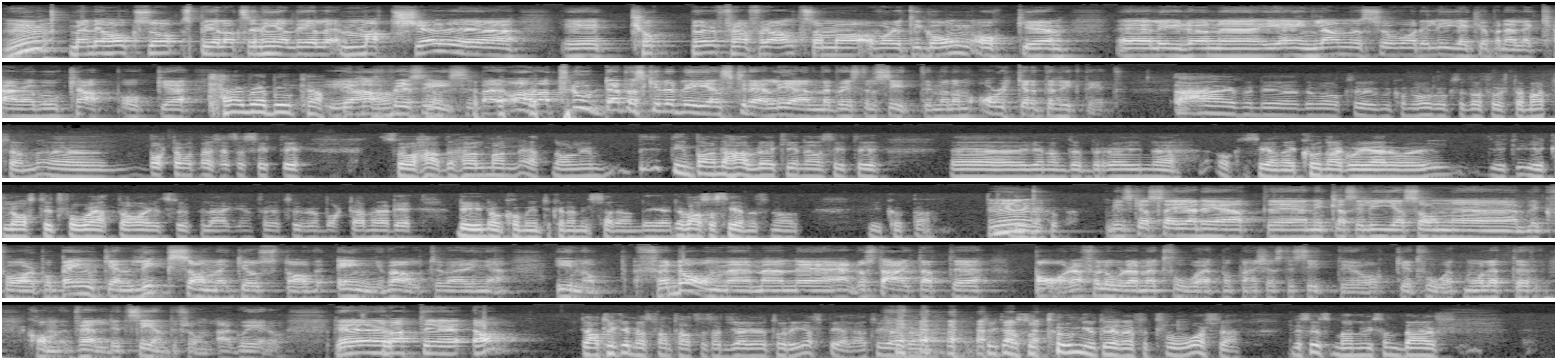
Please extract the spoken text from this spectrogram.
Mm, men det har också spelats en hel del matcher. Eh, Eh, kupper framförallt som har varit igång och eh, eh Lyren eh, i England så var det ligacupen eller Carabao Cup och... Eh, Carabao Cup! Ja, precis. Man, man trodde att det skulle bli en skräll igen med Bristol City, men de orkade inte riktigt. Nej, men det, det var också, jag kommer ihåg också att det var första matchen. Eh, borta mot Manchester City så hade, höll man 1-0 en bit in på andra halvlek innan City eh, genom De Bruyne och senare Kun Agüero gick, gick loss till 2-1 och har ett superläge inför returen borta. Men det, det, de kommer inte kunna missa den. Det, det var alltså semifinal i cupen. Mm. Vi ska säga det att eh, Niklas Eliasson eh, blir kvar på bänken, liksom Gustav Engvall. Tyvärr inga inhopp för dem, men eh, ändå starkt att eh, bara förlora med 2-1 mot Manchester City och 2-1 målet eh, kom väldigt sent ifrån Agüero. Det har varit, eh, ja. Jag tycker det är mest fantastiskt att Yahya Touré spelar. Jag tycker att han, tyckte han såg tung ut redan för två år sedan. Det ser ut som att man liksom bär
